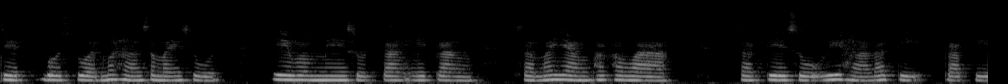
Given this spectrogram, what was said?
เจ็ดบทสวดมหาสมัยสูตร เยวเมสุตตังเอกังสามยังภควาสกเกสุวิหารติกาปิ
